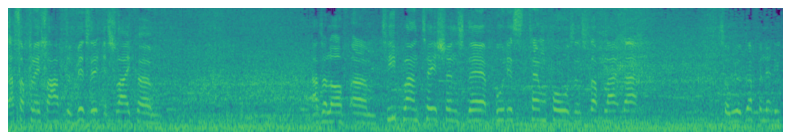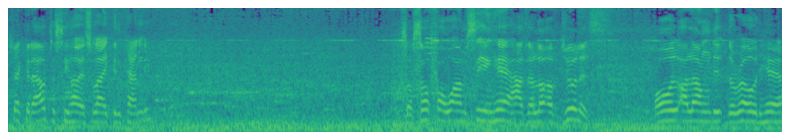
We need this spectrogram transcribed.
That's a place I have to visit. It's like um, there's a lot of um, tea plantations there, Buddhist temples and stuff like that. So we'll definitely check it out to see how it's like in Kandy. So, so far what I'm seeing here has a lot of jewelers. All along the, the road here,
